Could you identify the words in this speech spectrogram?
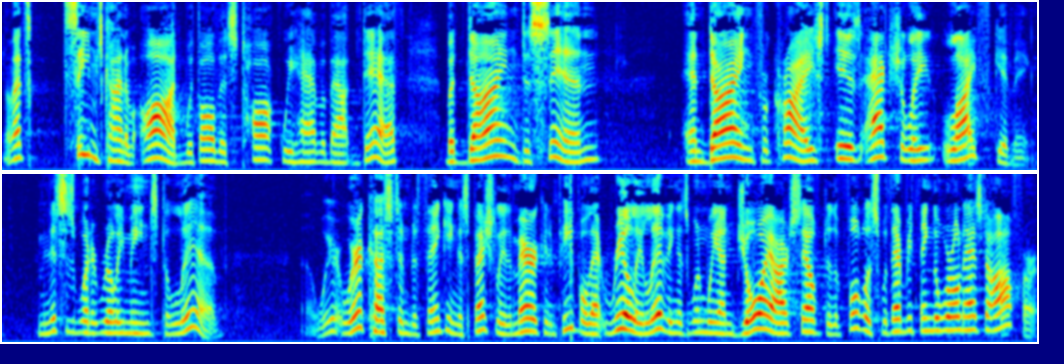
Now that seems kind of odd with all this talk we have about death. But dying to sin and dying for Christ is actually life giving. I mean, this is what it really means to live. We're, we're accustomed to thinking, especially the American people, that really living is when we enjoy ourselves to the fullest with everything the world has to offer.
